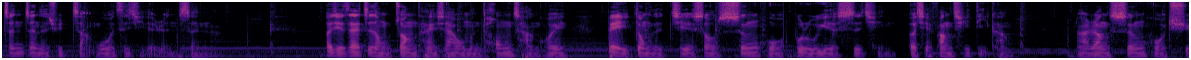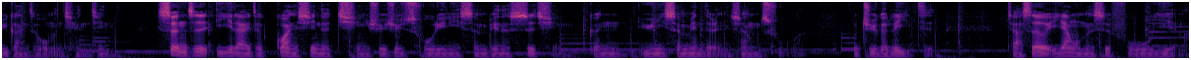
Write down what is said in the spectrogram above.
真正的去掌握自己的人生啊。而且在这种状态下，我们通常会被动的接受生活不如意的事情，而且放弃抵抗，那让生活驱赶着我们前进。甚至依赖着惯性的情绪去处理你身边的事情，跟与你身边的人相处啊。我举个例子，假设一样，我们是服务业嘛，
